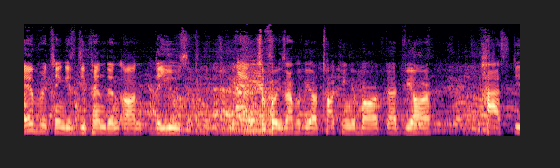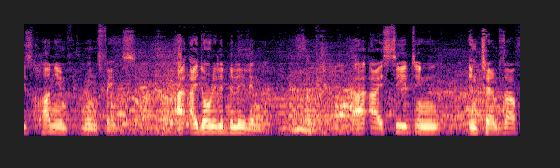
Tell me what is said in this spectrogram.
everything is dependent on the user. So, for example, we are talking about that we are past this honeymoon phase. I, I don't really believe in that. I, I see it in in terms of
